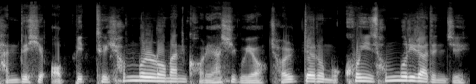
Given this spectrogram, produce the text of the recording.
반드시 업비트 현물로만 거래하시고요. 절대로 뭐 코인 선물이라든지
